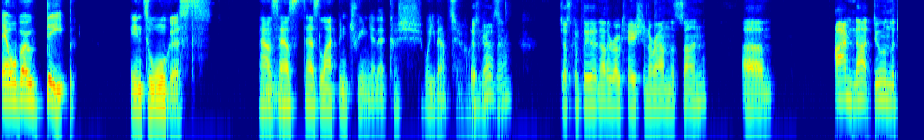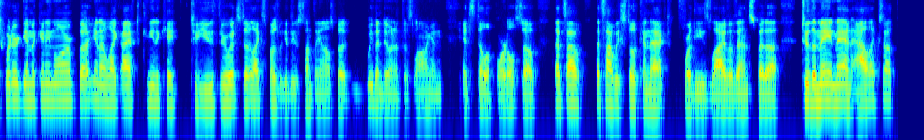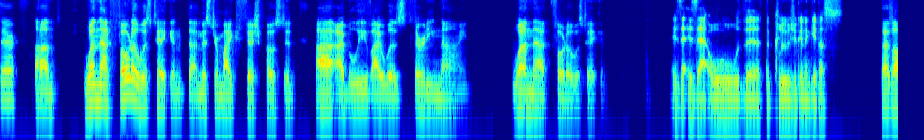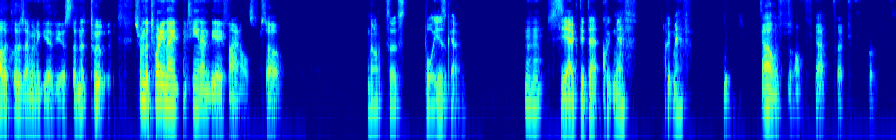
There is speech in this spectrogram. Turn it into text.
elbow deep into August. How's Mhm. how's how's life been treating you there, Kush? What have you been up to? What It's you been up good, man. Just completed another rotation around the sun. Um, I'm not doing the Twitter gimmick anymore, but you know, like I have to communicate to you through it still. I suppose we could do something else, but we've been doing it this long and it's still a portal. So that's how that's how we still connect for these live events. But uh to the main man, Alex out there, um, when that photo was taken that Mr. Mike Fish posted, uh, I believe I was 39 when that photo was taken. Is that is that all the the clues you're going to give us? That's all the clues I'm going to give you. It's the it's from the 2019 NBA Finals. So No, so it's four years ago. Mhm. See, I did that quick math. Quick math. oh yeah,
